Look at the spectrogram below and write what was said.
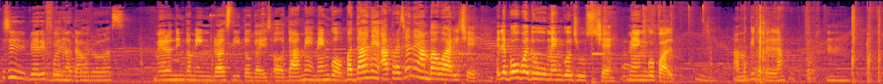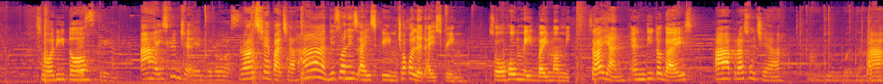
Kasi very full na daw. Baros. Meron din kaming ras dito, guys. Oh, dami. Mango. Badane. Apra dyan eh, ang bawari, che. Elebo ba do mango juice, che? Mango pulp. Amo kita pala. Mm. So, dito. Ice cream. Ah, ice cream, che. And rose. Rose, che, pa, cha. Ah, this one is ice cream. Chocolate ice cream. So, homemade by mommy. So, ayan. And dito, guys. Ah, prasu, che, ah. Kaju, badane. Ah,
